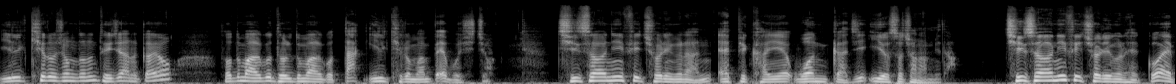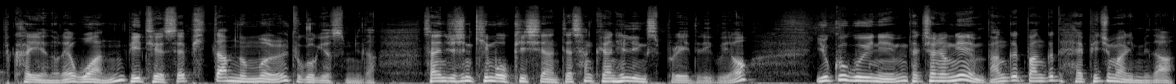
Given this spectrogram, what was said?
1kg 정도는 되지 않을까요? 더도 말고 덜도 말고 딱 1kg만 빼보시죠. 지선이 피처링을 한 에픽하이의 원까지 이어서 전합니다. 지선이 피처링을 했고 에픽하이의 노래 One, BTS의 피땀 눈물 두 곡이었습니다. 사연 주신 김오키 씨한테 상쾌한 힐링 스프레이 드리고요. 6992님, 백천영님, 방긋방긋 해피 주말입니다.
